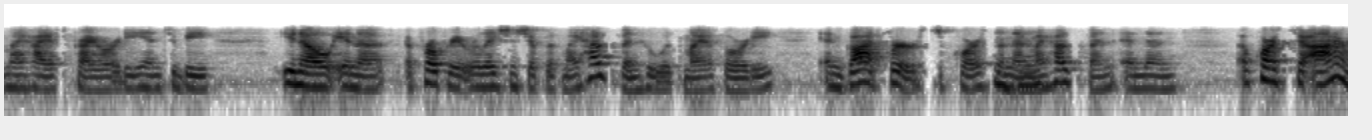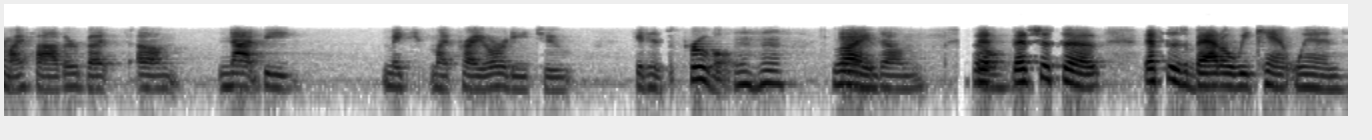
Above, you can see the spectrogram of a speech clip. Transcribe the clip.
my highest priority and to be, you know, in a appropriate relationship with my husband who was my authority and God first, of course, and Mhm. then my husband and then of course to honor my father but um not be make my priority to get his approval. Mhm. Right. And um so That, that's just a that's just a battle we can't win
